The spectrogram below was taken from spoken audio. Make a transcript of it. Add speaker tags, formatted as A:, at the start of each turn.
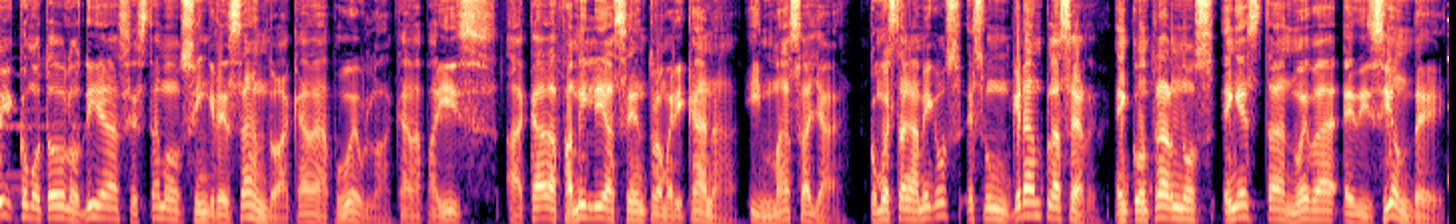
A: Hoy, como todos los días, estamos ingresando a cada pueblo, a cada país, a cada familia centroamericana y más allá. ¿Cómo están amigos? Es un gran placer encontrarnos en esta nueva edición de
